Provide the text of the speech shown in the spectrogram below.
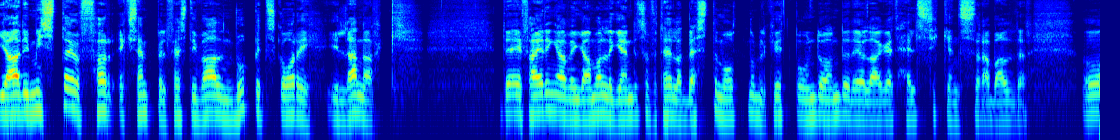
Ja, de mista jo eksempel festivalen Vuppetskori i Lanark. Det er feiring av en gammel legende som forteller at beste måten å bli kvitt på onde ånder, det er å lage et helsikens rabalder. Og,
